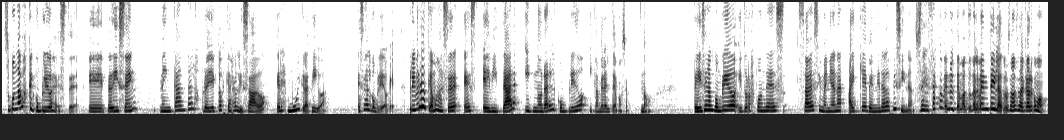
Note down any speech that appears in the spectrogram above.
Supongamos que el cumplido es este. Eh, te dicen, me encantan los proyectos que has realizado, eres muy creativa. Ese es el cumplido, ok. Primero lo que vamos a hacer es evitar ignorar el cumplido y cambiar el tema. O sea, no. Te dicen el cumplido y tú respondes, ¿sabes si mañana hay que venir a la oficina? Entonces estás cambiando el tema totalmente y la otra persona se va a quedar como,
